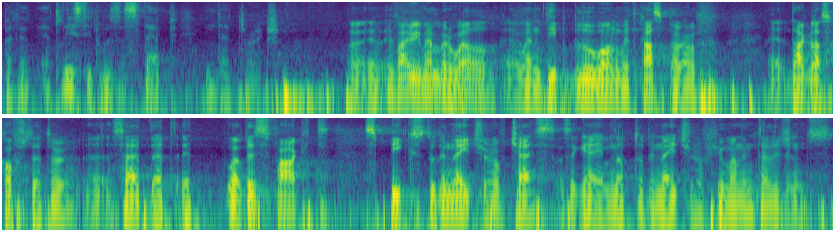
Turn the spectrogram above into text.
but at, at least it was a step in that direction. Well, if, if, I remember well, uh, when Deep Blue won with Kasparov, uh, Douglas Hofstadter uh, said that it, well, this fact speaks to the nature of chess as a game, not to the nature of human intelligence.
